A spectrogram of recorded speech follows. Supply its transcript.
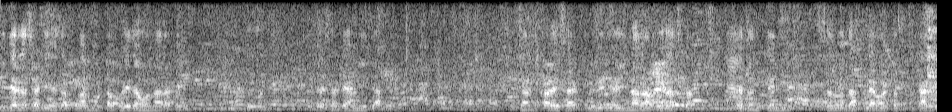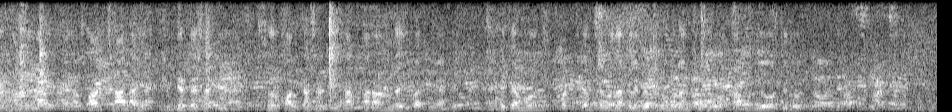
विद्यार्थ्यांसाठी ह्याचा फार मोठा फायदा होणार आहे. त्यासाठी आम्ही इथे आलेलो आहे चंद काळे साहेब विविध योजना राबवत असतात. त्यातून त्यांनी सर्व दाखल्या वाटप कार्यक्रम केलेला आहे. हा फार छान आहे. विद्यार्थ्यासाठी सर्व पालकासाठी हा फार आनंदाची बातमी आहे. त्याच्यामुळे पटकन सर्व दाखले भेटून मुलांची सर्व कामं व्यवस्थित होते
